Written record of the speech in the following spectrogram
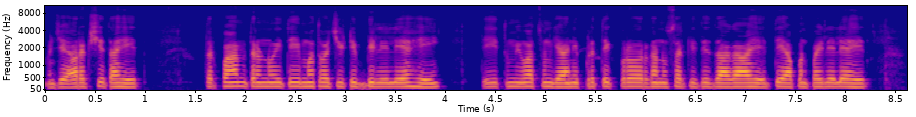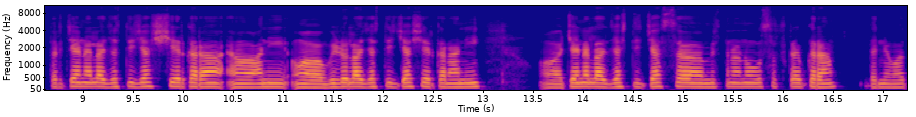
म्हणजे आरक्षित आहेत. तर पहा मित्रांनो इथे महत्त्वाची टीप दिलेली आहे. ते तुम्ही वाचून घ्या आणि प्रत्येक प्रवर्गानुसार किती जागा आहेत ते आपण पाहिलेले आहेत. तर चॅनलला जास्तीत जास्त शेअर करा आणि व्हिडिओला जास्तीत जास्त शेअर करा आणि चॅनलला जास्तीत जास्त मित्रांनो सबस्क्राईब करा. धन्यवाद.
